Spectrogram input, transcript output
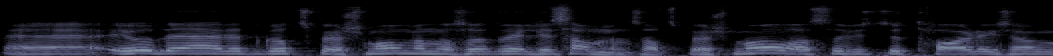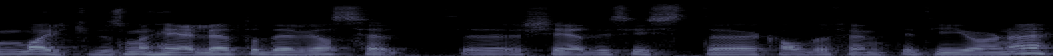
Eh, jo, Det er et godt spørsmål, men også et veldig sammensatt spørsmål. Altså Hvis du tar liksom markedet som en helhet og det vi har sett eh, skje de siste 5-10 årene,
